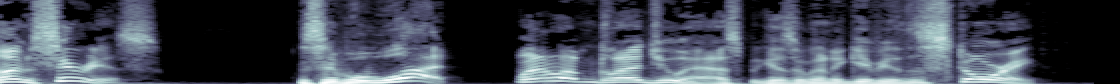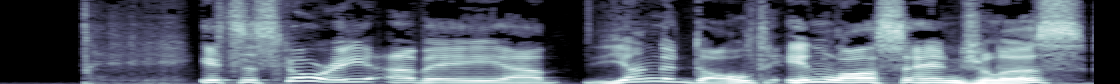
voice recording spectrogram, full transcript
No, I'm serious. You say, well, what? Well, I'm glad you asked because I'm going to give you the story. It's a story of a uh, young adult in Los Angeles.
